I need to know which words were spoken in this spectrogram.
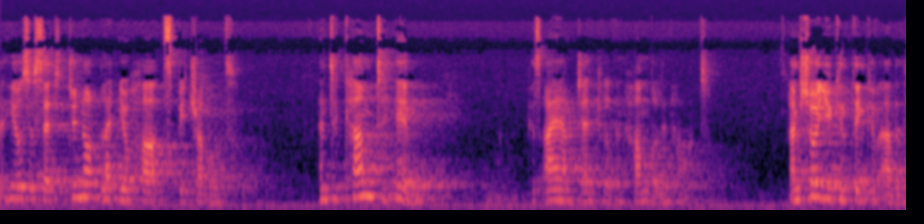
But he also said, do not let your hearts be troubled and to come to him, because I am gentle and humble in heart. I'm sure you can think of others.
